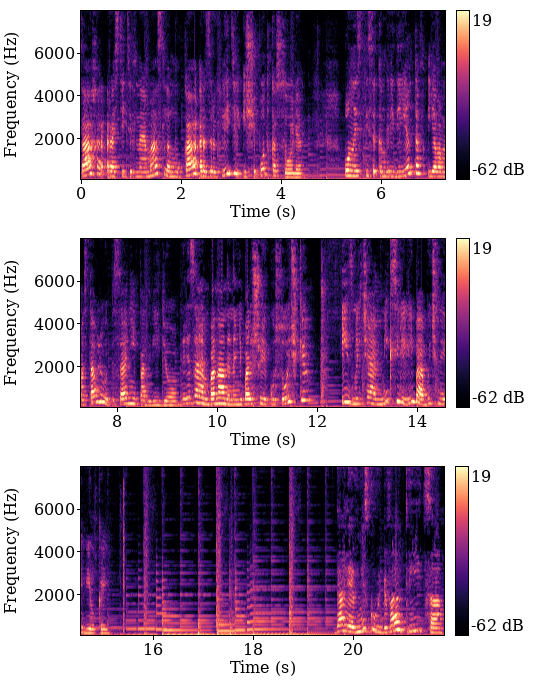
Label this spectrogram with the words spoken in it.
сахар, растительное масло, мука, разрыхлитель и щепотка соли. Полный список ингредиентов я вам оставлю в описании под видео. Нарезаем бананы на небольшие кусочки и измельчаем в миксере либо обычной вилкой. Далее в миску выбиваю 3 яйца.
